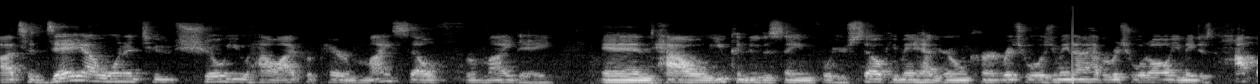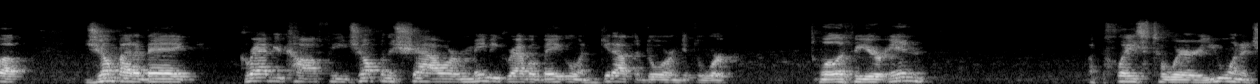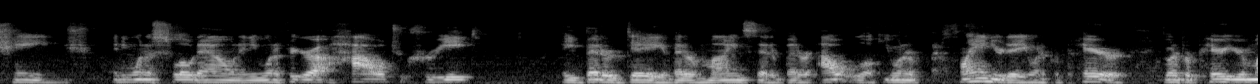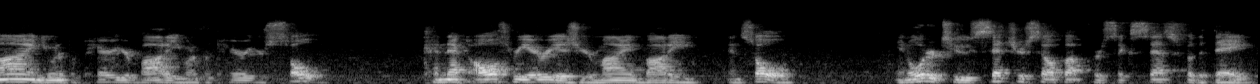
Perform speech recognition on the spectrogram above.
Uh, today, I wanted to show you how I prepare myself for my day and how you can do the same for yourself. You may have your own current rituals. You may not have a ritual at all. You may just hop up, jump out of bed, grab your coffee, jump in the shower, maybe grab a bagel and get out the door and get to work. Well, if you're in a place to where you want to change and you want to slow down and you want to figure out how to create a better day, a better mindset, a better outlook. You want to plan your day, you want to prepare, you want to prepare your mind, you want to prepare your body, you want to prepare your soul. Connect all three areas your mind, body, and soul in order to set yourself up for success for the day.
